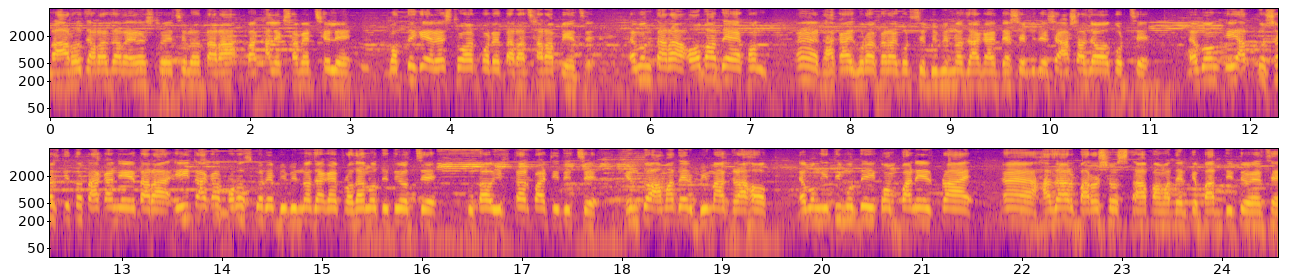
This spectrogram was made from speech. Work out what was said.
বা আরও যারা যারা অ্যারেস্ট হয়েছিল তারা বা খালেক সাহেবের ছেলে প্রত্যেকে অ্যারেস্ট হওয়ার পরে তারা ছাড়া পেয়েছে। এবং তারা অবাধে এখন হ্যাঁ ঢাকায় ঘোরাফেরা করছে বিভিন্ন জায়গায় দেশে বিদেশে আসা যাওয়া করছে। এবং এই আত্মসাৎকৃত টাকা নিয়ে তারা এই টাকা খরচ করে বিভিন্ন জায়গায় প্রধান অতিথি হচ্ছে কোথাও ইফতার পার্টি দিচ্ছে। কিন্তু আমাদের বিমা গ্রাহক এবং ইতিমধ্যে এই কোম্পানির প্রায় আহ, হাজার বারোশো স্টাফ আমাদেরকে বাদ দিতে হয়েছে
